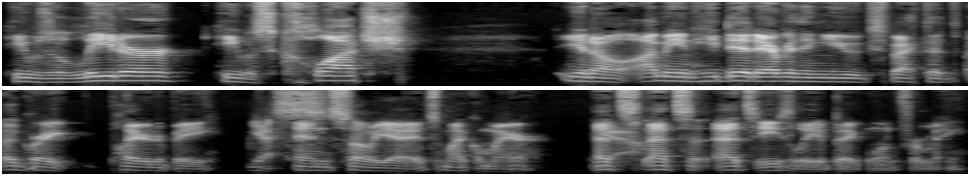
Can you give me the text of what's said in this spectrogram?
he was a leader, he was clutch you know, I mean, he did everything you expected a great player to be. Yes. And so yeah, it's Michael Mayer. That's yeah. that's that's easily a big one for me.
